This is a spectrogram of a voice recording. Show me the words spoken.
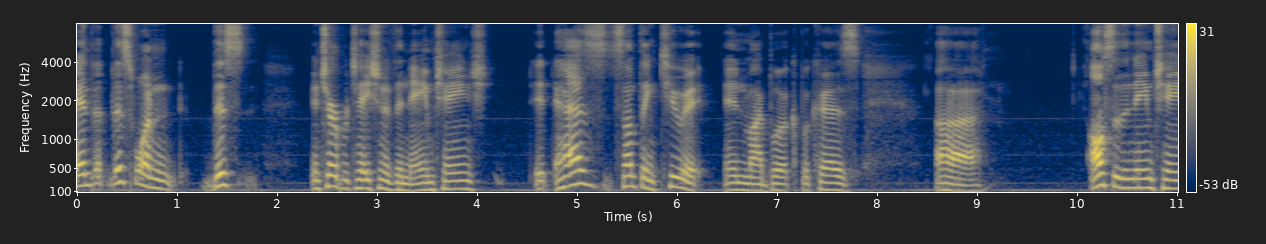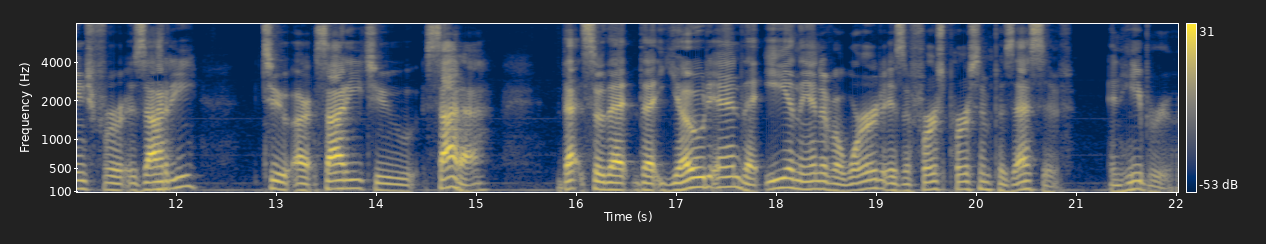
and th- this one, this interpretation of the name change, it has something to it in my book because, uh, also the name change for Zari to or Sari to Sara that so that that yod end that e in the end of a word is a first person possessive in Hebrew.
